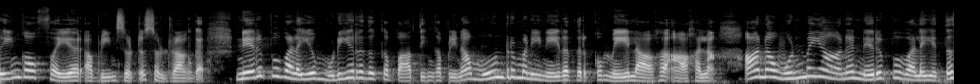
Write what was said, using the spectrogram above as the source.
ரிங் ஆஃப் ஃபயர் அப்படின்னு சொல்லிட்டு சொல்கிறாங்க நெருப்பு வளையம் முடிகிறதுக்கு பார்த்தீங்க அப்படின்னா மூன்று மணி நேரத்திற்கும் மேலாக ஆகலாம். ஆனால் உண்மையான நெருப்பு வளையத்தை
